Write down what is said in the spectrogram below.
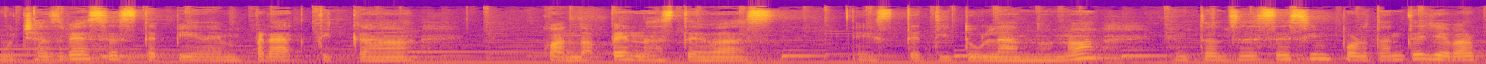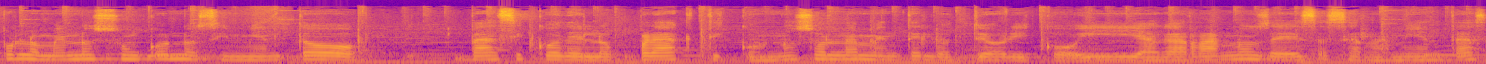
Muchas veces te piden práctica cuando apenas te vas este, titulando, ¿no? Entonces es importante llevar por lo menos un conocimiento básico de lo práctico, no solamente lo teórico, y agarrarnos de esas herramientas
